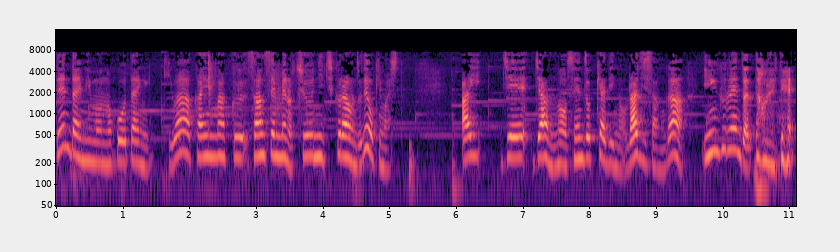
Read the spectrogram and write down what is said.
前代未聞の交代劇は開幕3戦目の中日クラウンズで起きました。IJ ジャンの専属キャディのラジさんがインフルエンザで倒れて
